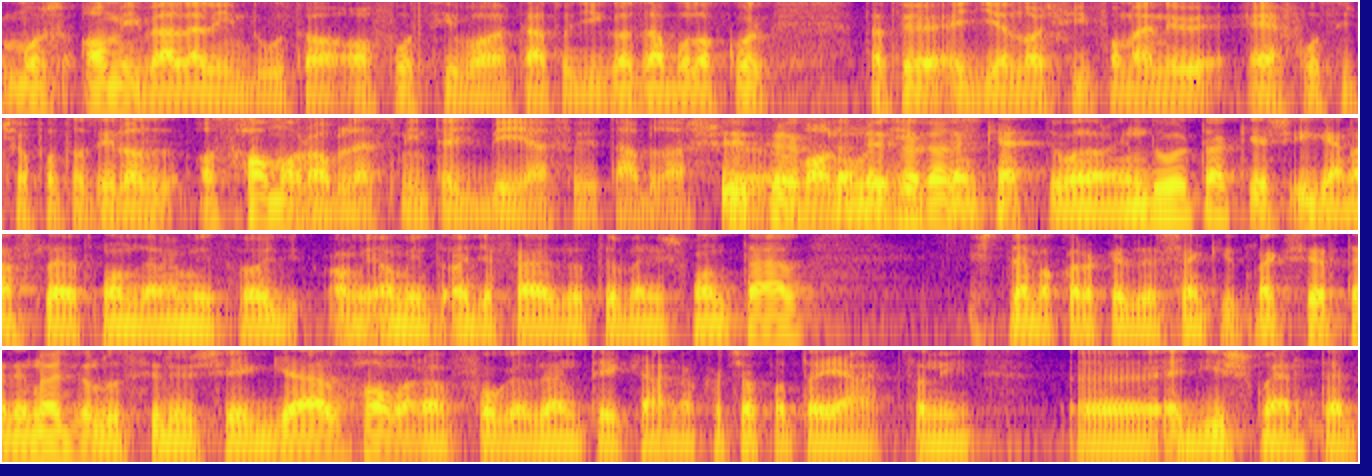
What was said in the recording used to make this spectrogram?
Most amivel elindult a, a focival, tehát hogy igazából akkor tehát egy ilyen nagy FIFA menő e-foci csapat azért az, az hamarabb lesz, mint egy BL főtáblás. Ők rögtön, való, ők rögtön kettő vonalon indultak, és igen, azt lehet mondani, amit, hogy, ami, amit a felvezetőben is mondtál, és nem akarok ezzel senkit megsérteni, nagy valószínűséggel hamarabb fog az MTK-nak a csapata játszani egy ismertebb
